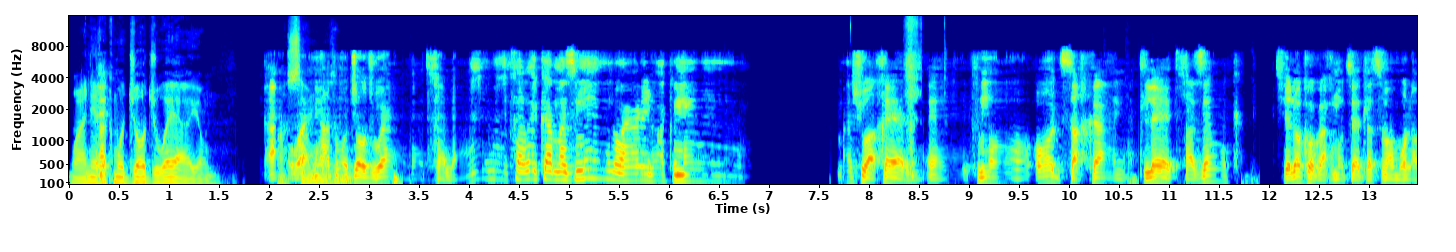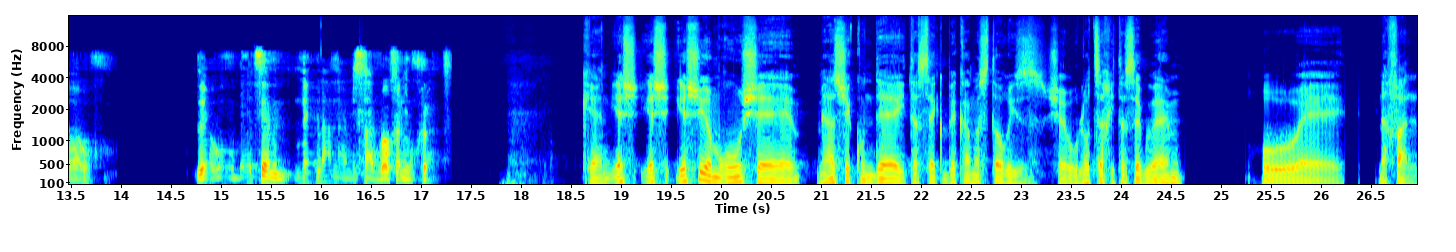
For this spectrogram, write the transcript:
הוא היה נראה כמו ג'ורג' וויה היום. אה, הוא היה נראה כמו ג'ורג' וויה בהתחלה, אחרי כמה זמן הוא היה נראה כמו משהו אחר, אה, כמו עוד שחקן אתלט חזק, שלא כל כך מוצא את עצמו מול הרוח. והוא בעצם נעלם מהמשחק באופן מוחלט. כן, יש, יש, יש שיאמרו שמאז שקונדה התעסק בכמה stories שהוא לא צריך להתעסק בהם, הוא אה, נפל.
